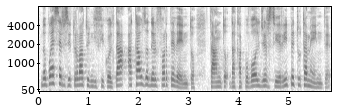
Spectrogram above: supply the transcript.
dopo essersi trovato in difficoltà a causa del forte vento, tanto da capovolgersi ripetutamente.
